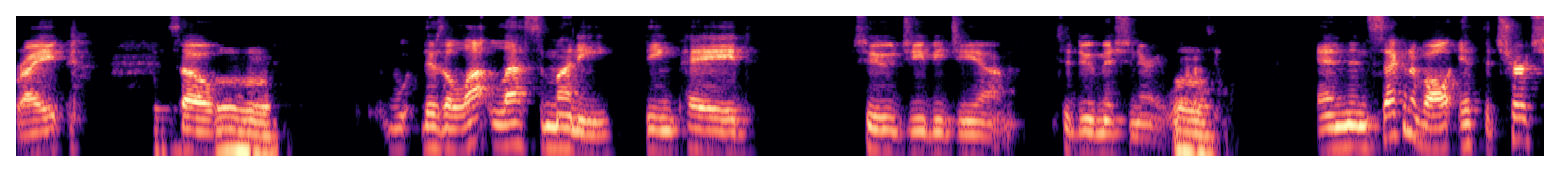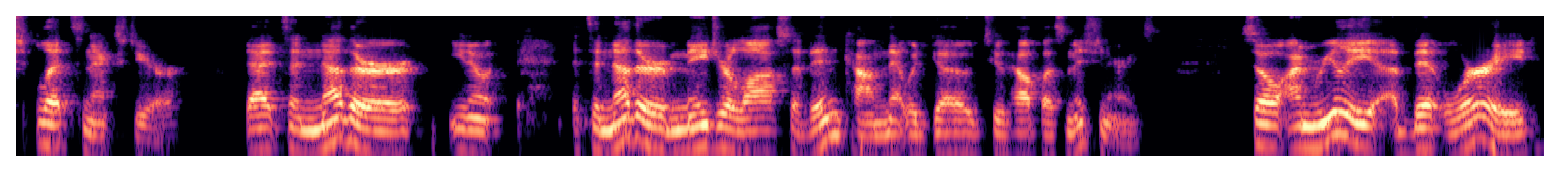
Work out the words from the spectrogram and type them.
right? So Mhm. w- there's a lot less money being paid to GBGM to do missionary work. Mm. And then second of all, if the church splits next year, that's another, you know, it's another major loss of income that would go to help us missionaries. So I'm really a bit worried,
